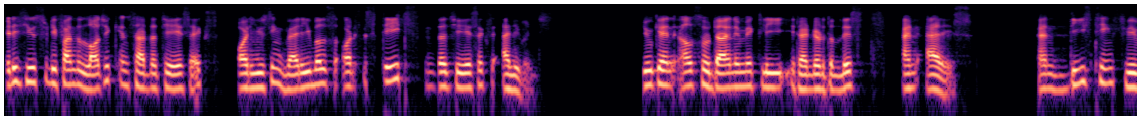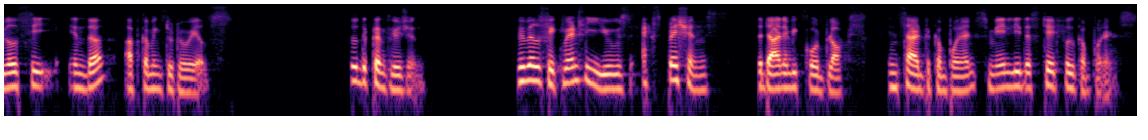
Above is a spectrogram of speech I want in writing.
It is used to define the logic inside the JSX or using variables or states in the JSX elements. You can also dynamically render the lists and arrays. And these things we will see in the upcoming tutorials. To the conclusion, we will frequently use expressions, the dynamic code blocks inside the components, mainly the stateful components.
